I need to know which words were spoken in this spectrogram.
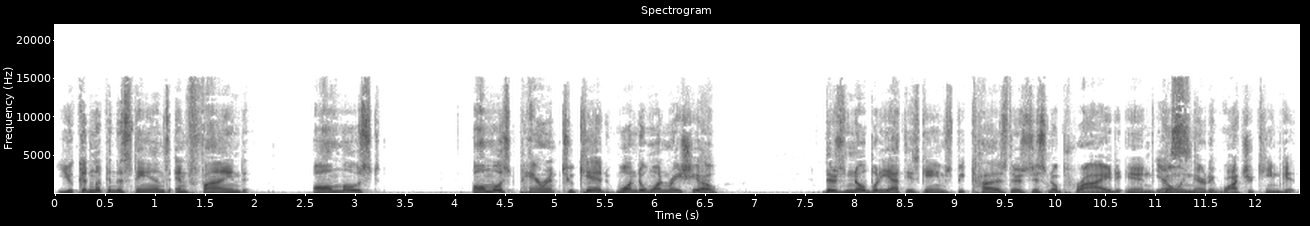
You can look in the stands and find almost, almost parent to kid, one to one ratio. Yeah. There's nobody at these games because there's just no pride in yes. going there to watch your team get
